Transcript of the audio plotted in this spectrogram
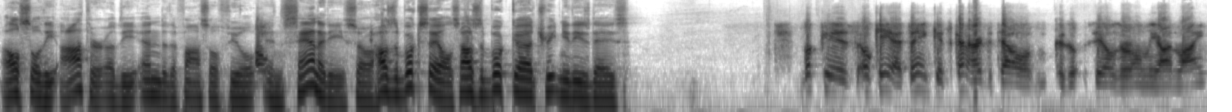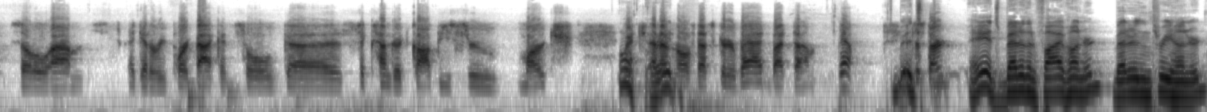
also the author of the end of the fossil fuel oh. insanity. So, how's the book sales? How's the book uh, treating you these days? Book is okay. I think it's kind of hard to tell because sales are only online. So um, I get a report back. It sold uh, 600 copies through March, oh, which great. I don't know if that's good or bad, but um, yeah, it's, start. Hey, it's better than 500, better than 300.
